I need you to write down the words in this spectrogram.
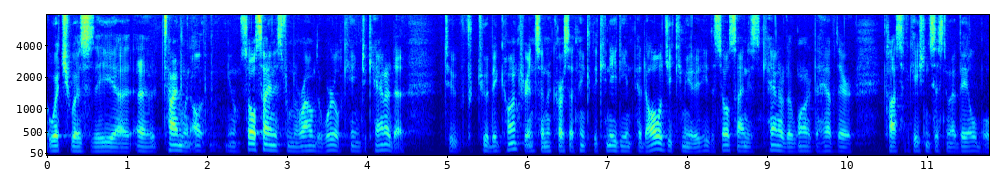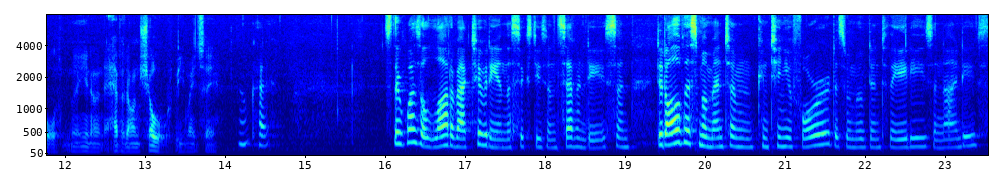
which was the time when all, you know, soil scientists from around the world came to Canada to, to a big conference. And of course, I think the Canadian pedology community, the soil scientists in Canada, wanted to have their classification system available, you know, have it on show, you might say. Okay. So there was a lot of activity in the 60s and 70s. And did all of this momentum continue forward as we moved into the 80s and 90s?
